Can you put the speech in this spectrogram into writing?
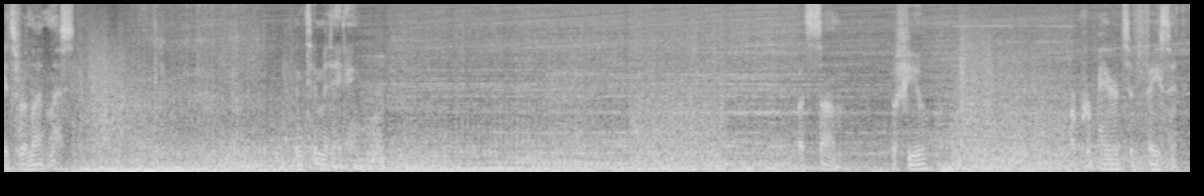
It's relentless. Intimidating. But some, a few, are prepared to face it.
